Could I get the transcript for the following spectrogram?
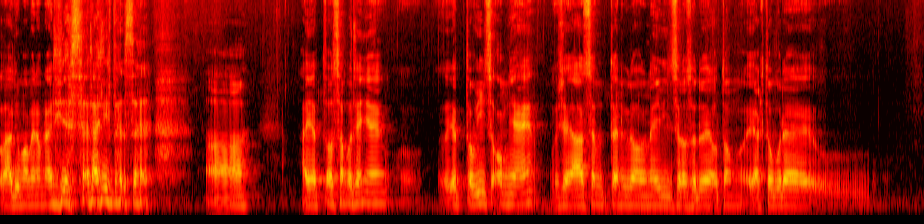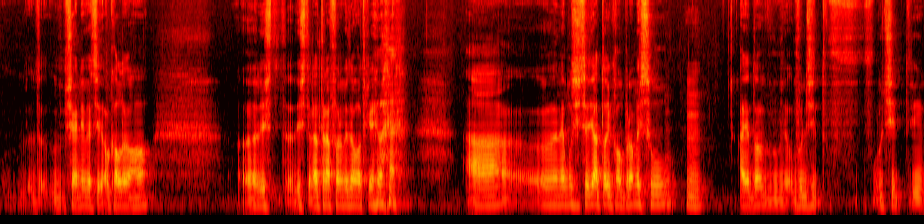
Láďu mám jenom na jedný desce, na pese. A, a je to samozřejmě, je to víc o mně, že já jsem ten, kdo nejvíc rozhoduje o tom, jak to bude všechny věci okolo toho. Když, když teda Trafor to odkryla. A nemusíš se dělat tolik kompromisů. Hmm. A je to v, určit, v určitým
